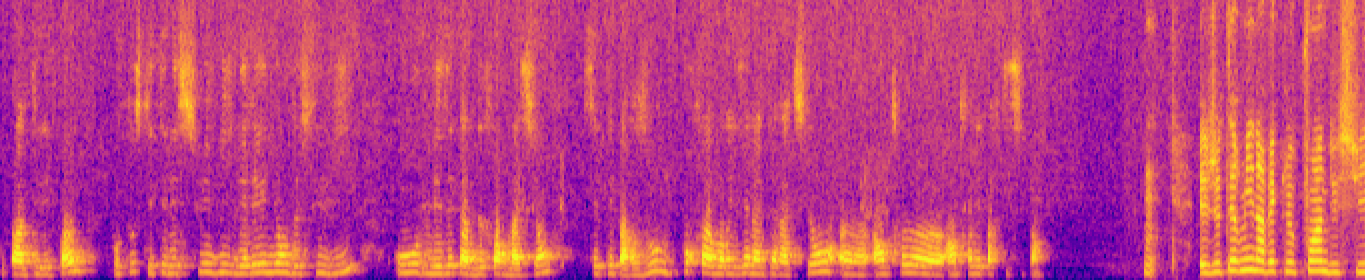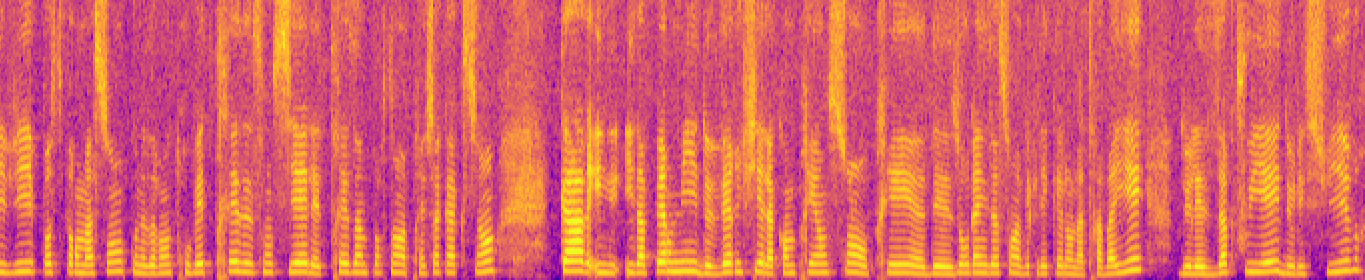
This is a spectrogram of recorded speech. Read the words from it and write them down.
ou par le téléphone. Pour tout ce qui était les suivis, les réunions de suivi ou les étapes de formation, c'était par Zoom pour favoriser l'interaction entre, entre les participants. Mm. Et je termine avec le point du suivi post-formation que nous avons trouvé très essentiel et très important après chaque action, car il, a permis de vérifier la compréhension auprès euh, des organisations avec lesquelles on a travaillé, de les appuyer, de les suivre,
